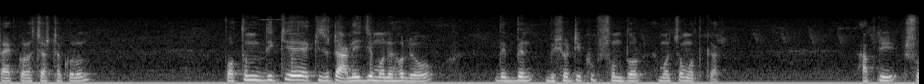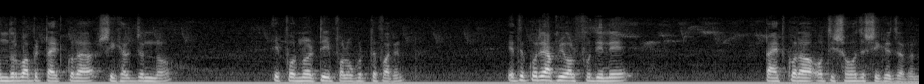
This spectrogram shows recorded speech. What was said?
টাইপ করার চেষ্টা করুন। প্রথম দিকে কিছুটা আনিজে মনে হলেও দেখবেন বিষয়টি খুব সুন্দর এবং চমৎকার। আপনি সুন্দরভাবে টাইপ করা শেখার জন্য এই ফর্মুলাটি ফলো করতে পারেন। এতে করে আপনি অল্প দিনে টাইপ করা অতি সহজে শিখে যাবেন।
